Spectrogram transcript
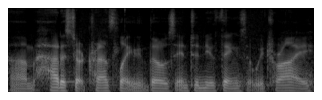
um, how to start translating those into new things that we try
